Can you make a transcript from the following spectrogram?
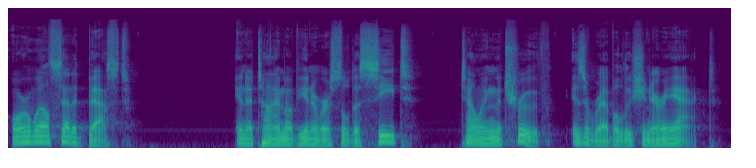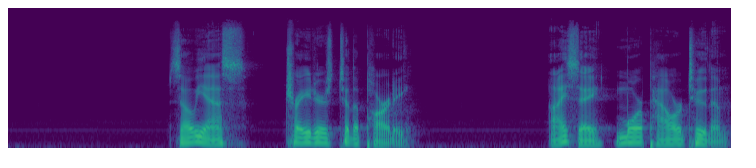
Orwell said it best In a time of universal deceit, telling the truth is a revolutionary act. So, yes, traitors to the party. I say more power to them.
